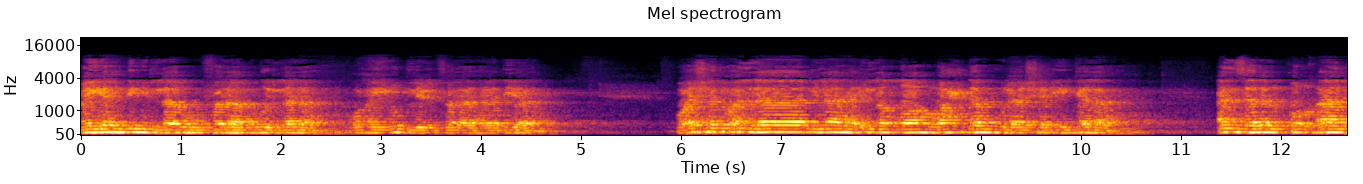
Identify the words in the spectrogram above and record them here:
من يهده الله فلا مضل له ومن يضلل فلا هادي له. وأشهد أن لا إله إلا الله وحده لا شريك له. أنزل القرآن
